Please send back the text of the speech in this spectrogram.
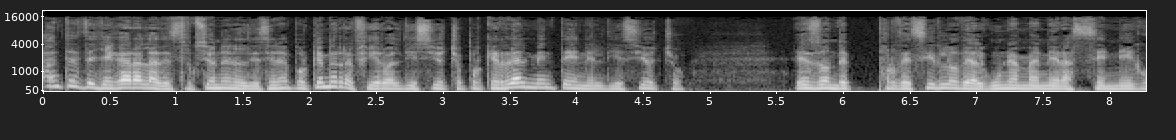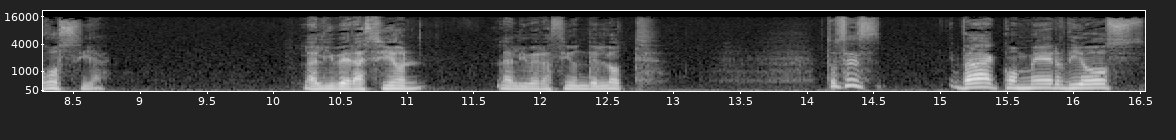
antes de llegar a la destrucción en el 19, por qué me refiero al 18? Porque realmente en el 18 es donde, por decirlo de alguna manera, se negocia la liberación, la liberación de Lot. Entonces, va a comer Dios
